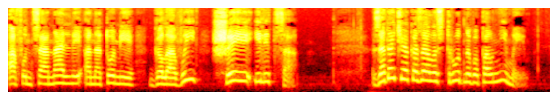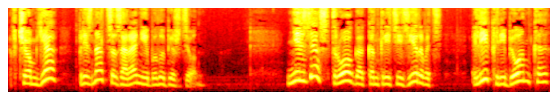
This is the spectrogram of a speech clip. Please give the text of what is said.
о функциональной анатомии головы шеи и лица. Задача оказалась трудновыполнимой, в чем я признаться, заранее был убежден. Нельзя строго конкретизировать лик ребенка,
